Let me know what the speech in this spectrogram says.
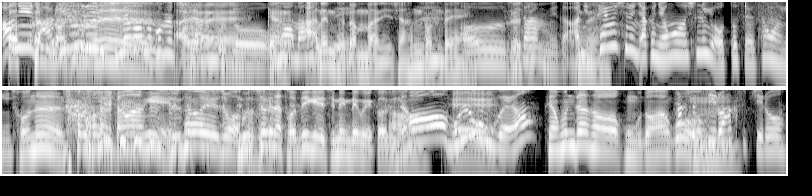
아니 라디오를 해. 진행하는 거면 아니, 잘하는 아니, 거죠. 그냥 어마어마한 아는 거지. 대답만 이제 한 건데. 어우 그래도. 대단합니다. 아니 네. 세운 씨는 약간 영어 실력이 어떠세요 상황이? 저는 이 상황이 지금 상황이 좀 어떠세요? 무척이나 더디게 진행되고 있거든요. 어 뭘로 예. 공부해요? 그냥 혼자서 공부도 하고 학습지로 학습지로.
